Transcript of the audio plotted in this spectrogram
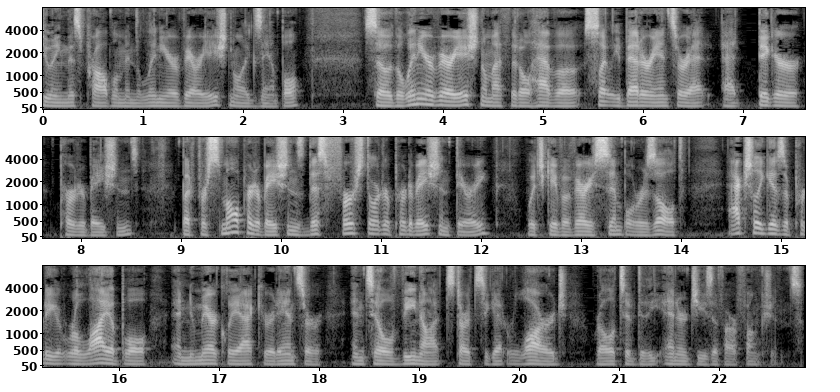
doing this problem in the linear variational example. So the linear variational method will have a slightly better answer at, at bigger perturbations. But for small perturbations, this first order perturbation theory, which gave a very simple result, actually gives a pretty reliable and numerically accurate answer until V naught starts to get large relative to the energies of our functions.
